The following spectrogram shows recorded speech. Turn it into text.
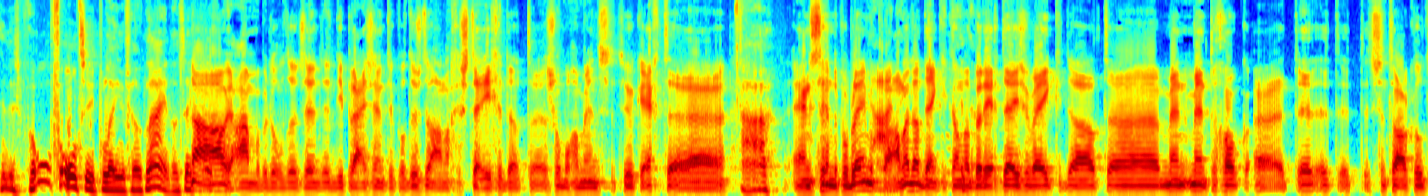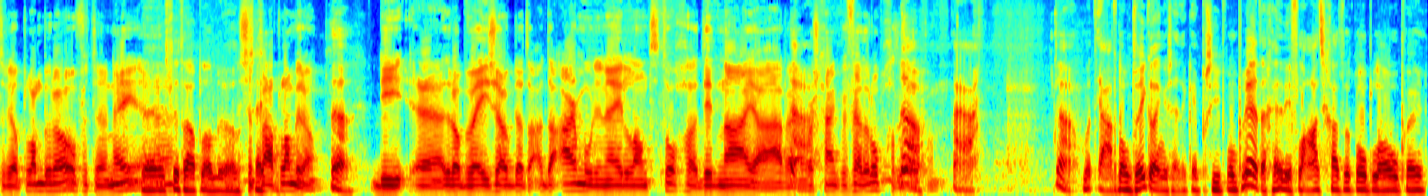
Dus voor, ons zijn die problemen veel kleiner. Dat is ook- Nou ja, maar bedoel, die prijzen zijn natuurlijk wel dusdanig gestegen dat eh, sommige mensen natuurlijk echt Ja. ernstig in de problemen kwamen. Dan denk ik aan het bericht deze week dat eh, men, men toch ook het, het, het, het Centraal Cultureel Planbureau, of het, nee, Centraal Planbureau. het Centraal Planbureau, Ja. die erop wezen ook dat de, de armoede in Nederland toch dit najaar Ja. waarschijnlijk weer verder op gaat Nou, lopen. nou ja. Ja, want ja, de ontwikkelingen zijn natuurlijk in principe onprettig. Hè. De inflatie gaat wat oplopen.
